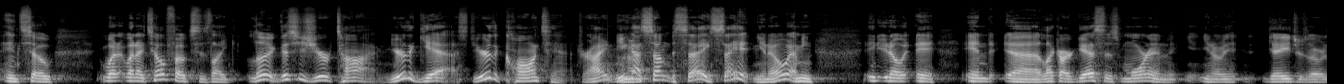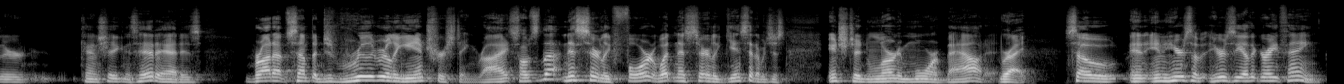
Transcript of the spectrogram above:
And so what, what I tell folks is like, look, this is your time. You're the guest. You're the content, right? And you got something to say, say it, you know? I mean, you know, eh, and uh, like our guest this morning, you know, Gage was over there kind of shaking his head at is brought up something just really, really interesting, right? So I was not necessarily for it. Wasn't necessarily against it. I was just interested in learning more about it. right. So, and, and here's a, here's the other great thing.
